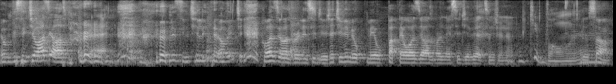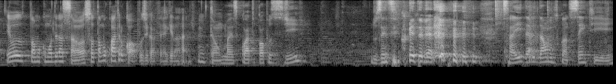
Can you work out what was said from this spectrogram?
Eu, me senti Ozzy Osbourne. Eu me senti literalmente Ozzy Osbourne nesse dia. Eu já tive meu, meu papel Ozzy Osbourne nesse dia, viu, Edson Júnior? Que bom, né? Viu só? Eu tomo com moderação, eu só tomo quatro copos de café aqui na rádio. Então, mais quatro copos de 250 ml. Isso aí deve dar uns quantos? Cento e...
